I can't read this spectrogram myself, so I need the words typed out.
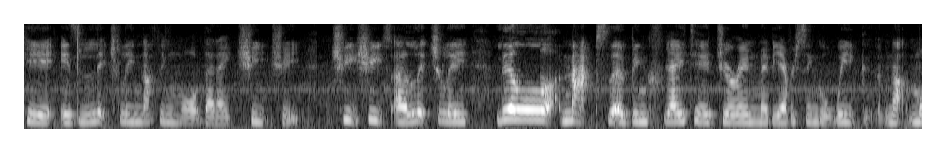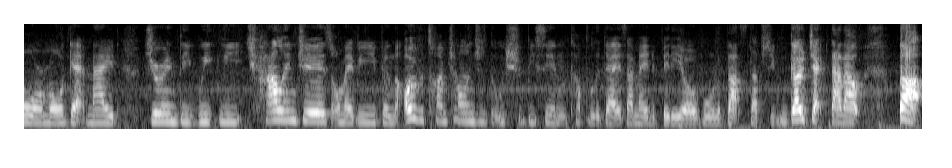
here is literally nothing more than a cheat sheet cheat sheets are literally little maps that have been created during maybe every single week that more and more get made during the weekly challenges or maybe even the overtime challenges that we should be seeing in a couple of days. I made a video of all of that stuff so you can go check that out. But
